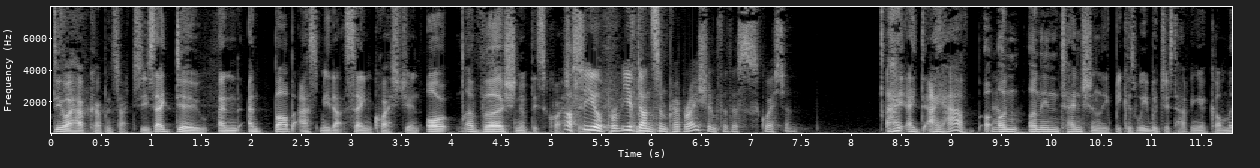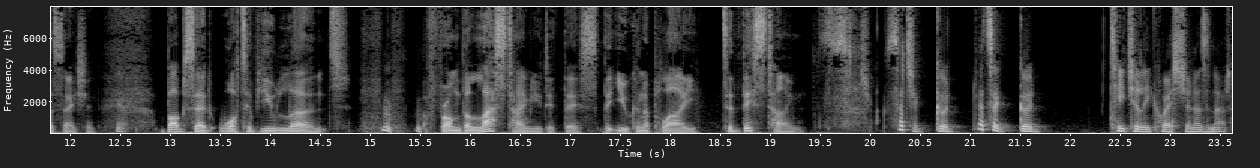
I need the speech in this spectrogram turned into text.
do I have coping strategies I do and and Bob asked me that same question or a version of this question Oh, so you're, pre- you've done some preparation for this question. I, I, I have un, unintentionally because we were just having a conversation. Bob said, "What have you learnt from the last time you did this that you can apply to this time?" Such, Such a good. That's a good teacherly question, isn't it?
